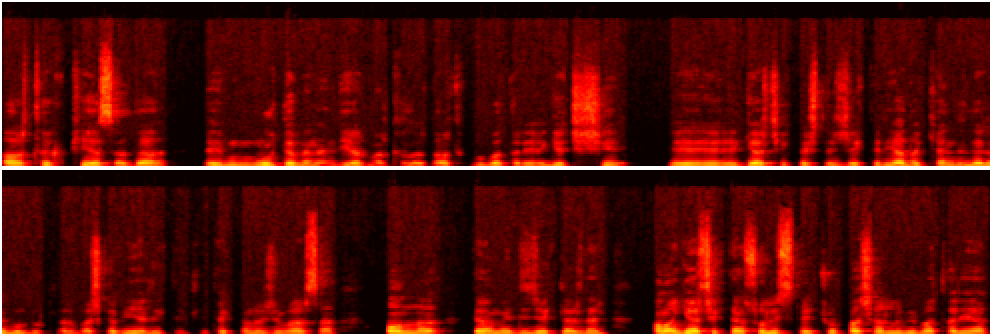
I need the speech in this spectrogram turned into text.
artık piyasada e, muhtemelen diğer markalarda artık bu bataryaya geçişi e, gerçekleştirecektir ya da kendileri buldukları başka bir elektrikli teknoloji varsa onunla devam edeceklerdir. Ama gerçekten Solid State çok başarılı bir batarya.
